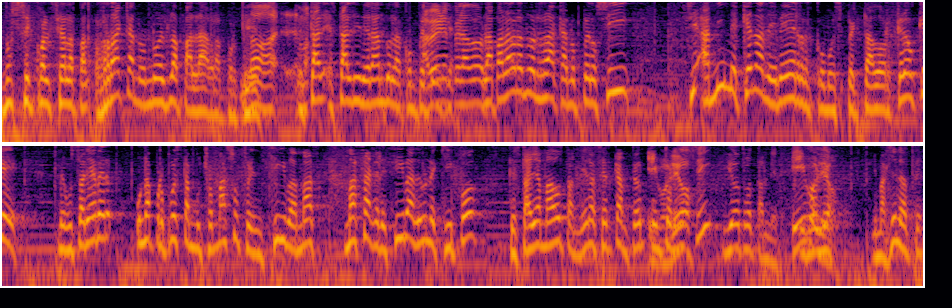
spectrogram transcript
no sé cuál sea la palabra, rácano no es la palabra, porque No, está, está liderando la competencia. A ver, emperador. La palabra no es rácano, pero sí, sí, a mí me queda de ver como espectador. Creo que me gustaría ver una propuesta mucho más ofensiva, más, más agresiva de un equipo que está llamado también a ser campeón. Y goleó. sí y otro también. Y goleó. Imagínate.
